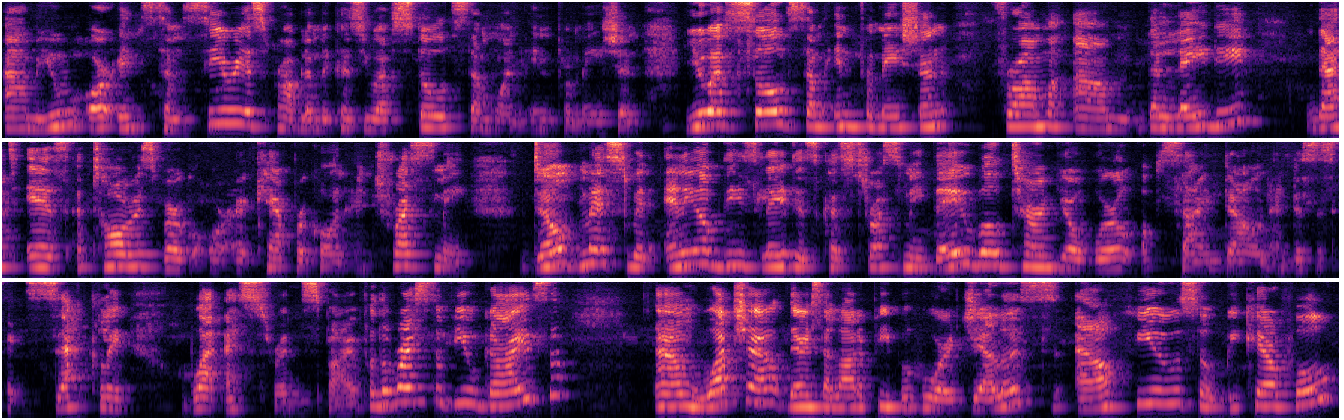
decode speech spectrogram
um, you are in some serious problem because you have stole someone information. You have sold some information from um, the lady that is a Taurus Virgo or a Capricorn. And trust me don't mess with any of these ladies because trust me they will turn your world upside down. And this is exactly what has transpired. For the rest of you guys um, watch out. There's a lot of people who are jealous of you so be careful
